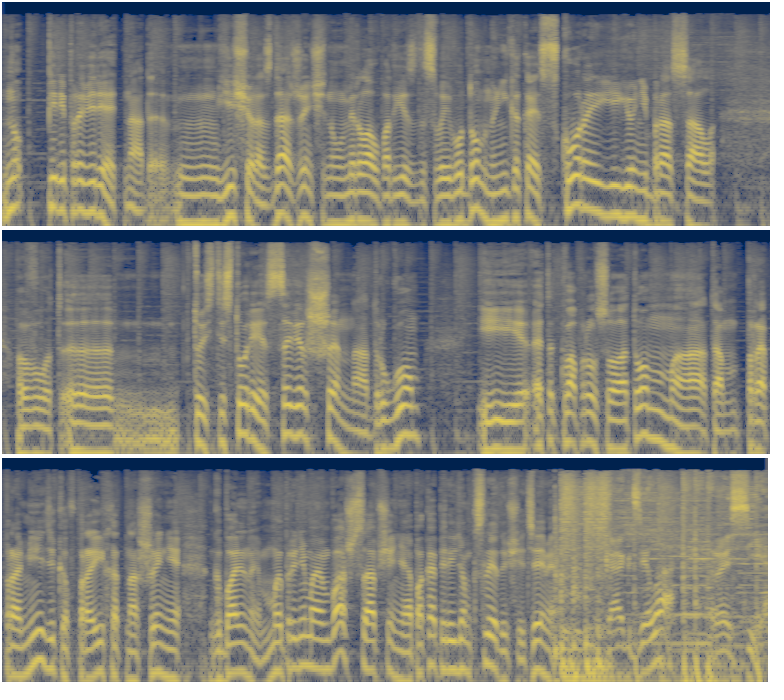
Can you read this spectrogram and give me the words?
ну, перепроверять надо. Еще раз, да, женщина умерла у подъезда своего дома, но никакая скорая ее не бросала. Вот. Э, то есть история совершенно о другом. И это к вопросу о том, а, там, про, про медиков, про их отношение к больным. Мы принимаем ваше сообщение, а пока перейдем к следующей теме. Как дела, Россия?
